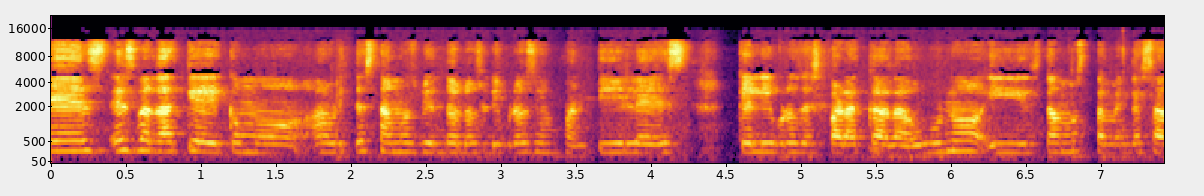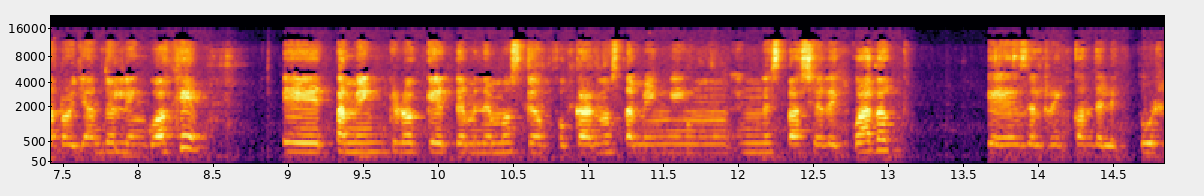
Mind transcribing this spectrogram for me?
Es, es verdad que como ahorita estamos viendo los libros infantiles, qué libros es para cada uno y estamos también desarrollando el lenguaje, eh, también creo que tenemos que enfocarnos también en, un espacio adecuado que es el rincón de lectura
